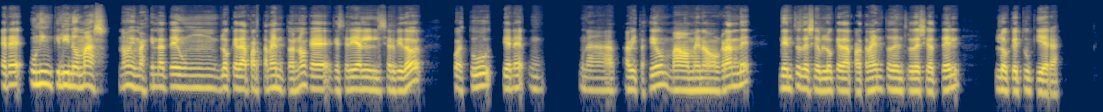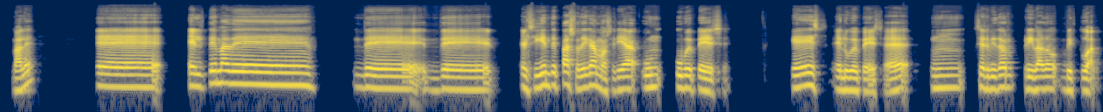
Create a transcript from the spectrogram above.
eres un inquilino más, ¿no? Imagínate un bloque de apartamentos, ¿no? Que, que sería el servidor, pues tú tienes un- una habitación más o menos grande dentro de ese bloque de apartamentos, dentro de ese hotel, lo que tú quieras, ¿vale? Eh, el tema de, de, de- el siguiente paso, digamos, sería un VPS. ¿Qué es el VPS? Es un servidor privado virtual.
